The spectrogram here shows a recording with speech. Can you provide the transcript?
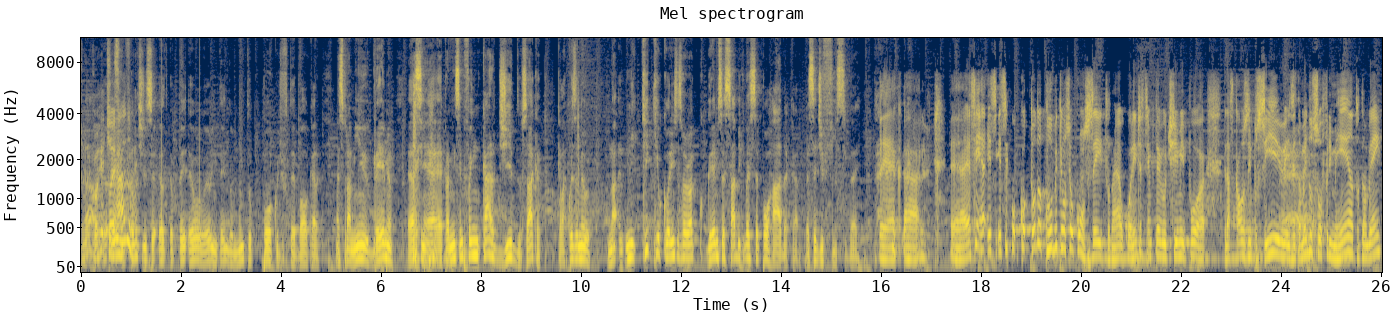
Não, Tô errado? Como eu te disse, eu, eu, eu, eu entendo muito pouco de futebol, cara. Mas para mim, o Grêmio, é assim, é, é, para mim sempre foi encardido, saca? Aquela coisa meio. Na, que, que o Corinthians vai jogar com o Grêmio, você sabe que vai ser porrada, cara. Vai ser difícil, velho. É, cara. É, é, assim, é, esse, esse, todo clube tem o seu conceito, né? O Corinthians sempre teve o time, porra, das causas impossíveis é. e também do sofrimento também.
